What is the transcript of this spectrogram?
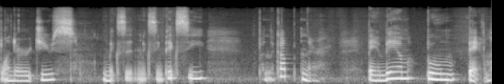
Blender juice. Mix it, mixing pixie. Put in the cup, in there. Bam, bam, boom, bam.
